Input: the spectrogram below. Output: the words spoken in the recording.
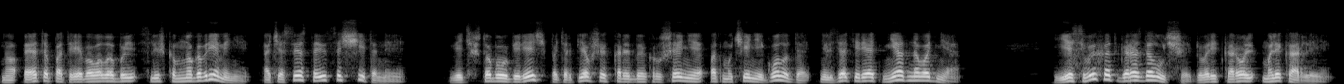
Но это потребовало бы слишком много времени, а часы остаются считанные. Ведь чтобы уберечь потерпевших кораблекрушение от мучений голода, нельзя терять ни одного дня. Есть выход гораздо лучше, говорит король Маликарлии.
